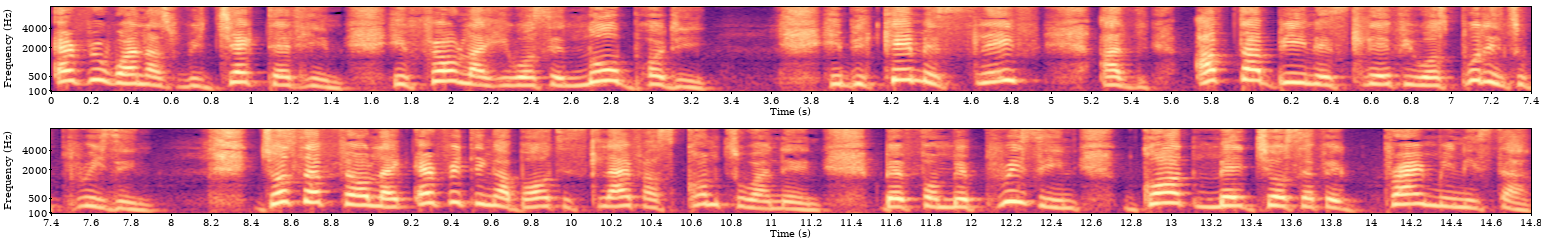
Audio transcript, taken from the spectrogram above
everyone has rejected him. He felt like he was a nobody. He became a slave, and after being a slave, he was put into prison. Joseph felt like everything about his life has come to an end. But from a prison, God made Joseph a prime minister.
